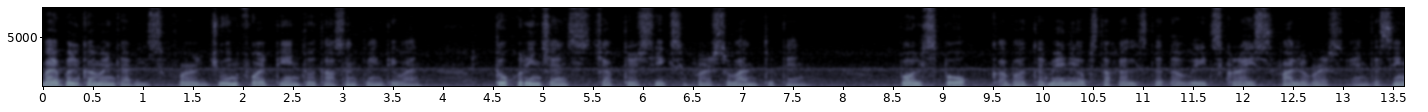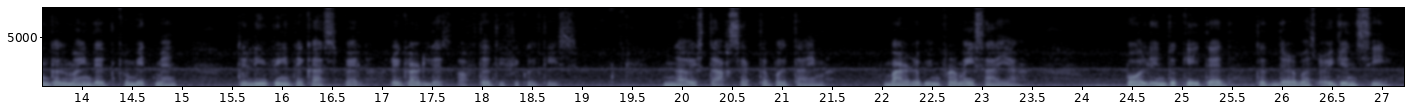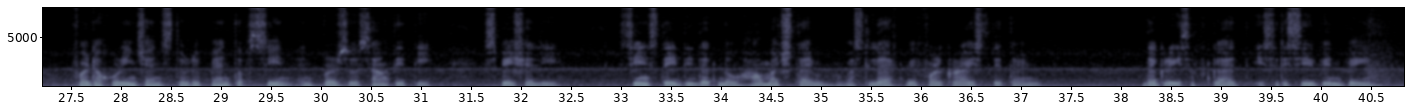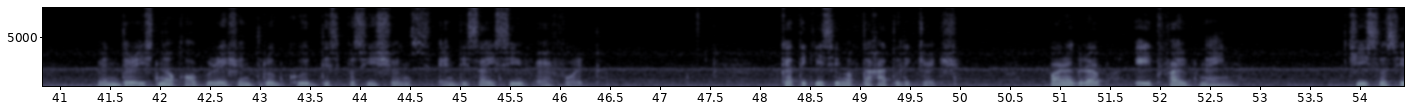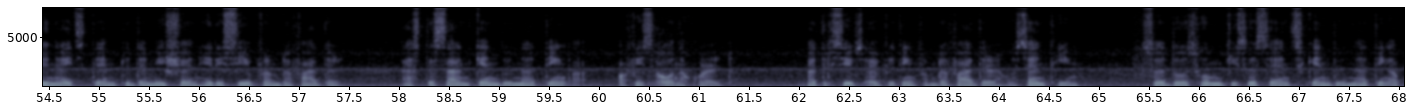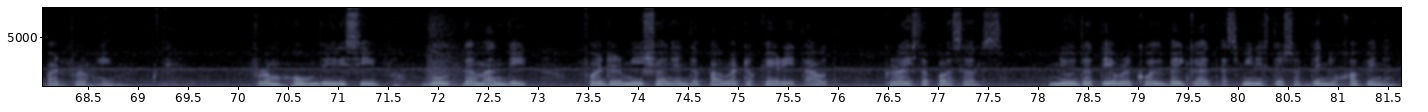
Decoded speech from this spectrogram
Bible commentaries for June 14, 2021. 2 Corinthians chapter 6 verse 1 to 10. Paul spoke about the many obstacles that awaits Christ's followers and the single-minded commitment to living the gospel regardless of the difficulties. Now is the acceptable time. Borrowing from Isaiah, Paul indicated that there was urgency for the Corinthians to repent of sin and pursue sanctity, especially since they did not know how much time was left before Christ returned. The grace of God is received in vain when there is no cooperation through good dispositions and decisive effort. Catechism of the Catholic Church Paragraph 859 Jesus unites them to the mission he received from the Father, as the Son can do nothing of his own accord, but receives everything from the Father who sent him, so those whom Jesus sends can do nothing apart from him, from whom they receive both the mandate for their mission and the power to carry it out. Christ's apostles knew that they were called by God as ministers of the new covenant,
